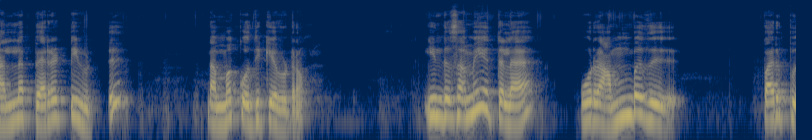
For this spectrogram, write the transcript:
நல்லா பெரட்டி விட்டு நம்ம கொதிக்க விடுறோம். இந்த சமயத்தில் ஒரு ஐம்பது பருப்பு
